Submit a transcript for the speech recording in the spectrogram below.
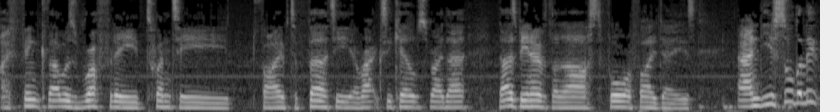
I think that was roughly 25 to 30 Araxxi kills right there. That has been over the last four or five days, and you saw the loot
